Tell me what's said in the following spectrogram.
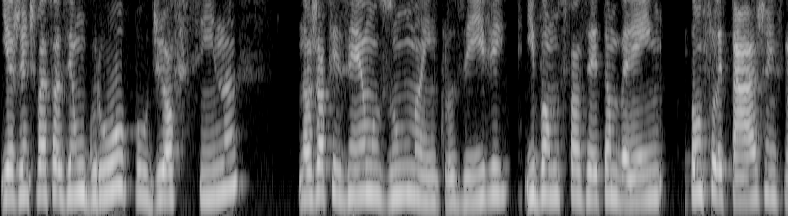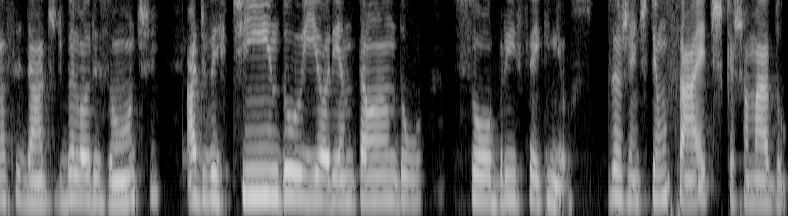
e a gente vai fazer um grupo de oficinas. Nós já fizemos uma, inclusive, e vamos fazer também panfletagens na cidade de Belo Horizonte, advertindo e orientando sobre fake news. A gente tem um site que é chamado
